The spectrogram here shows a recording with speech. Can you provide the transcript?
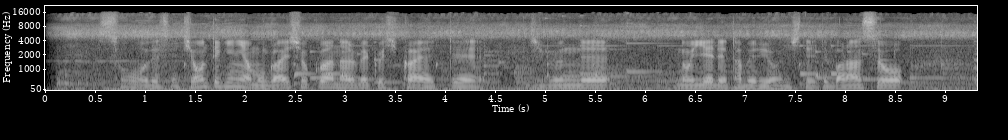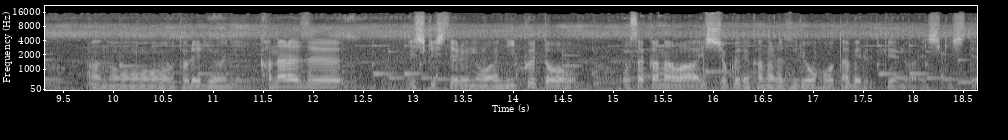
そうですね。基本的にはもう外食はなるべく控えて自分での家で食べるようにしていてバランスを、あのー取れるように必ず意識してるのは肉とお魚は1食で必ず両方食べるっていうのは意識して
